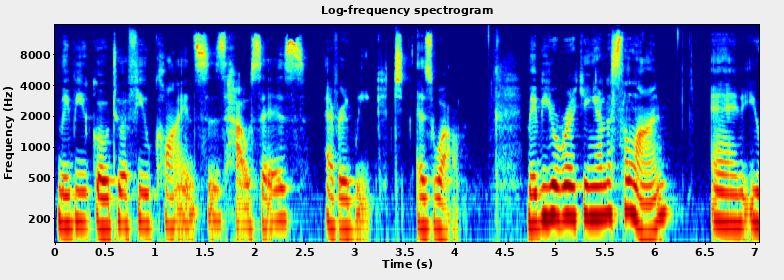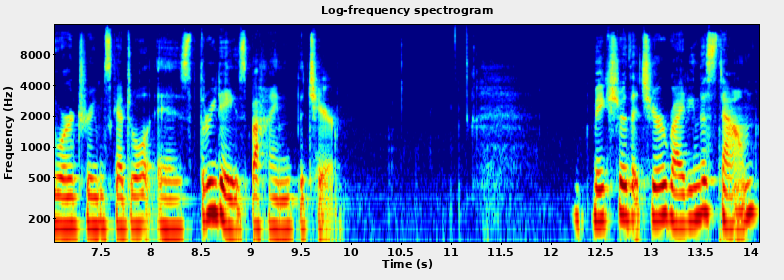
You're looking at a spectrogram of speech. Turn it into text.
maybe you go to a few clients' houses every week as well. Maybe you're working at a salon and your dream schedule is three days behind the chair. Make sure that you're writing this down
